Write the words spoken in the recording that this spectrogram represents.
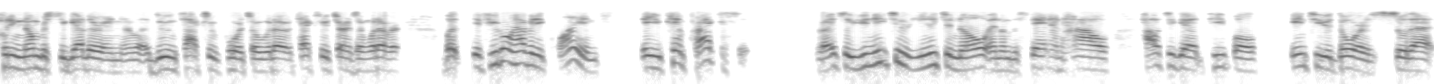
putting numbers together and uh, doing tax reports or whatever, tax returns and whatever. But if you don't have any clients, then you can't practice it, right? So you need to you need to know and understand how how to get people into your doors so that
